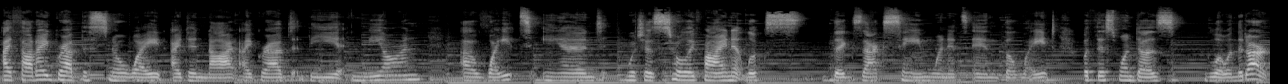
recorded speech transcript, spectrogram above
I thought I grabbed the Snow White. I did not. I grabbed the Neon uh, White and which is totally fine. It looks the exact same when it's in the light, but this one does glow in the dark,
